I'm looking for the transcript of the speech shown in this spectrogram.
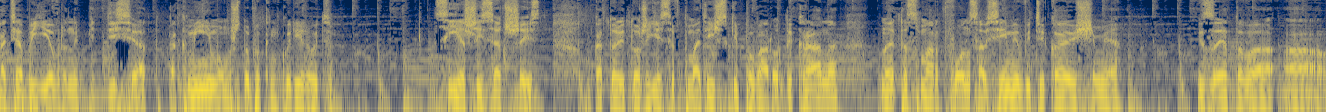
хотя бы евро на 50, как минимум, чтобы конкурировать с E66, у которой тоже есть автоматический поворот экрана, но это смартфон со всеми вытекающими из этого а,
